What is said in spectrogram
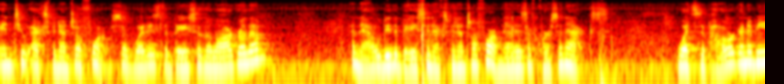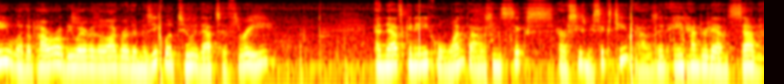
into exponential form. So what is the base of the logarithm? And that will be the base in exponential form. That is, of course, an x. What's the power going to be? Well, the power will be whatever the logarithm is equal to. That's a 3. And that's going to equal 1,006, or excuse me, 16,807.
